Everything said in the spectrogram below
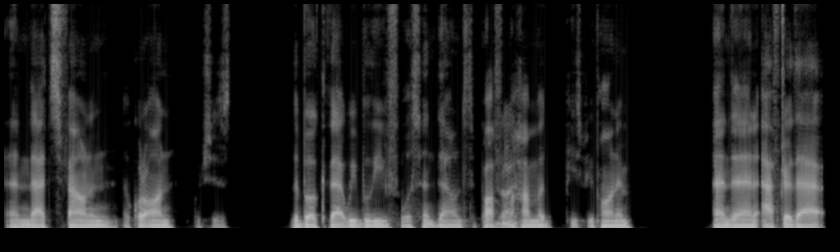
and that's found in the Quran, which is the book that we believe was sent down to the Prophet Right. Muhammad, peace be upon him. And then after that,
